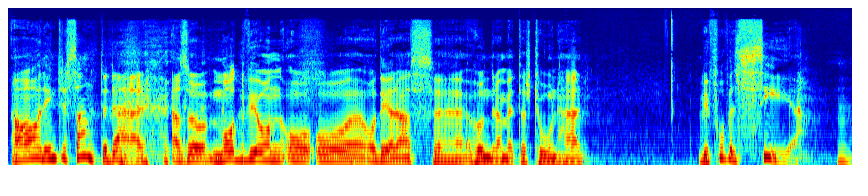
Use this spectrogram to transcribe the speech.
Ja, det är intressant det där. Alltså Modvion och, och, och deras 100 eh, meters torn här. Vi får väl se. Mm.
